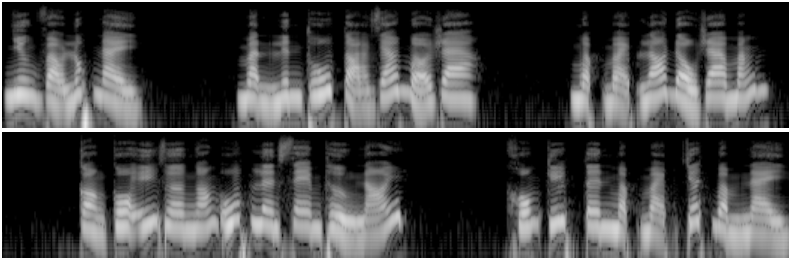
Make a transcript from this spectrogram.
Nhưng vào lúc này, mạnh linh thú tọa giá mở ra, mập mạp ló đầu ra mắng. Còn cô ý giơ ngón út lên xem thường nói: "Khốn kiếp tên mập mạp chết bầm này."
